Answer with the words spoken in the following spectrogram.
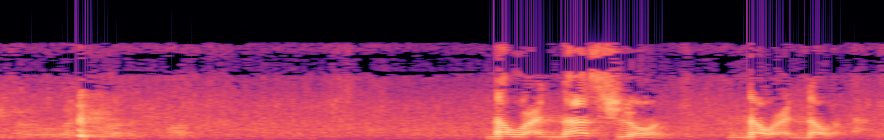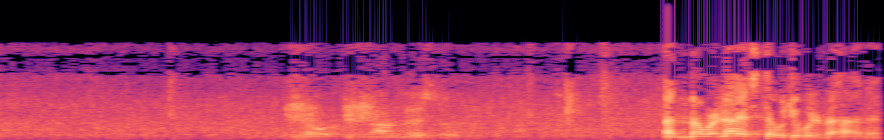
في ملغوبات هذا الحمار. نوع الناس شلون؟ النوع النوع النوع لا يستوجب المهانة.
